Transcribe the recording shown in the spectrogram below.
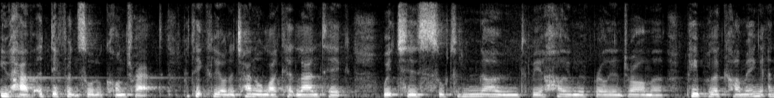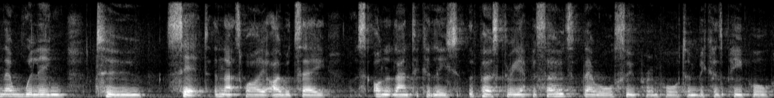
you have a different sort of contract, particularly on a channel like Atlantic, which is sort of known to be a home of brilliant drama. People are coming and they're willing to sit, and that's why I would say on Atlantic at least, the first three episodes, they're all super important because people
